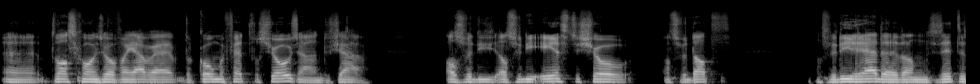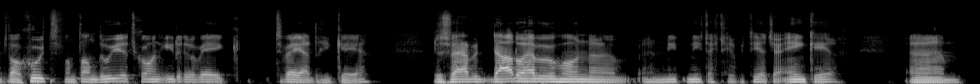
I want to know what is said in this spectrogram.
uh, het was gewoon zo van, ja, we, er komen vet veel shows aan. Dus ja, als we die, als we die eerste show, als we dat, als we die redden, dan zit het wel goed. Want dan doe je het gewoon iedere week twee à drie keer. Dus we hebben, daardoor hebben we gewoon uh, niet, niet echt gerepeteerd. Ja, één keer. Um,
